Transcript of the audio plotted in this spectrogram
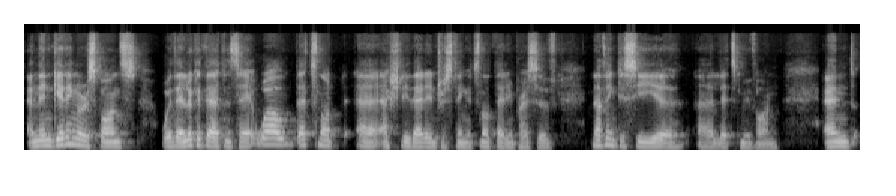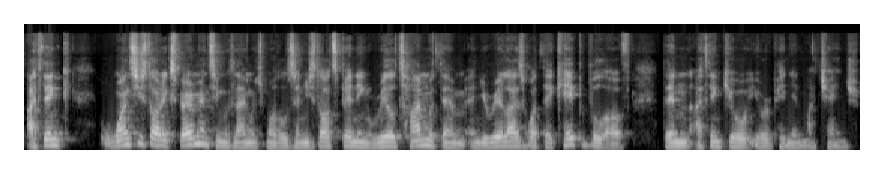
and then getting a response where they look at that and say, well, that's not uh, actually that interesting. It's not that impressive. Nothing to see here. Uh, let's move on. And I think once you start experimenting with language models and you start spending real time with them and you realize what they're capable of, then I think your, your opinion might change.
